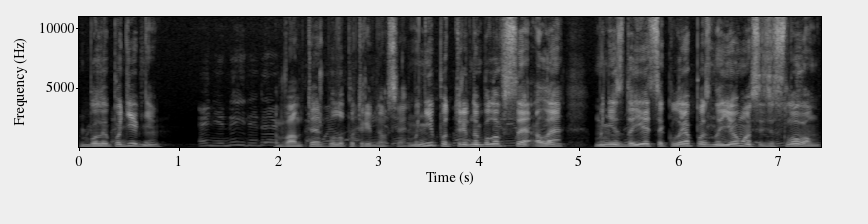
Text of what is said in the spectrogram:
були подібні. Вам теж було потрібно все. Мені потрібно було все, але мені здається, коли я познайомився зі словом,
